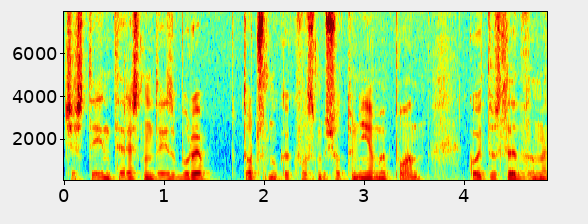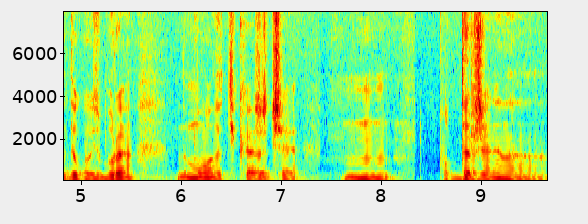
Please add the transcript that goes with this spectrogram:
че ще е интересно да изборя точно какво сме, защото ние имаме план, който следваме да го изборя, но мога да ти кажа, че м- поддържане на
